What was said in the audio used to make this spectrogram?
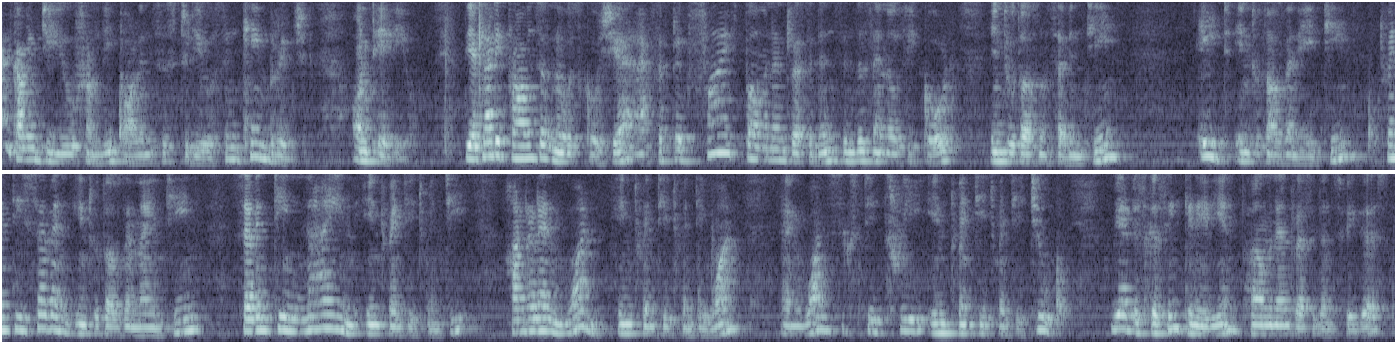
I am coming to you from the Polinsys Studios in Cambridge, Ontario. The Atlantic province of Nova Scotia accepted five permanent residents in this NOC code in 2017, 8 in 2018, 27 in 2019, 79 in 2020, 101 in 2021, and 163 in 2022. We are discussing Canadian permanent residence figures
